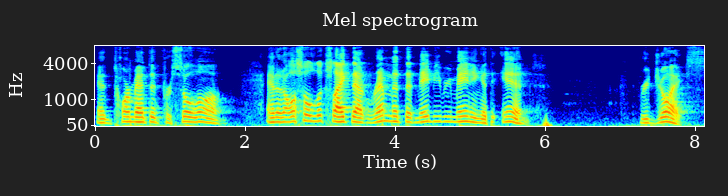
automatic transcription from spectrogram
and tormented for so long. And it also looks like that remnant that may be remaining at the end. Rejoice.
